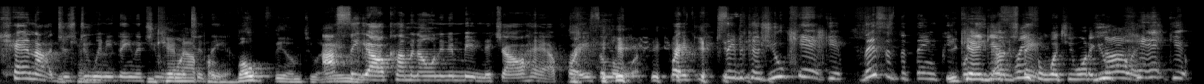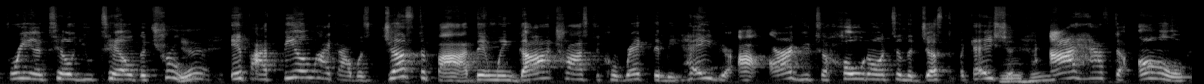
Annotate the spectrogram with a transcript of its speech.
cannot just do anything that you, you want to them. Provoke them to. I see y'all coming on and admitting that y'all have. Praise the Lord. Praise. see, because you can't get. This is the thing. People you can't get free from what you want to. You can't get free until you tell the truth. Yeah if I feel like I was justified, then when God tries to correct the behavior, I argue to hold on to the justification. Mm-hmm. I have to own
